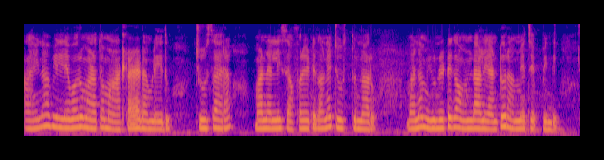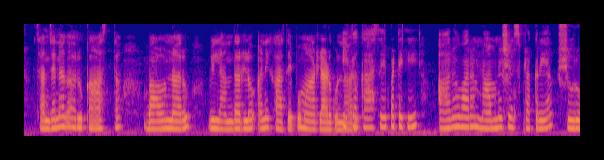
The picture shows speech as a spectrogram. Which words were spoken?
అయినా వీళ్ళెవరూ మనతో మాట్లాడడం లేదు. చూసారా? మనల్ని సపరేట్గానే చూస్తున్నారు. మనం యూనిట్గా ఉండాలి అంటూ రమ్య చెప్పింది. సంజన గారు కాస్త బాగున్నారు వీళ్ళందరిలో అని కాసేపు మాట్లాడుకున్నారు. ఇక కాసేపటికి ఆరో వారం నామినేషన్స్ ప్రక్రియ షురు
